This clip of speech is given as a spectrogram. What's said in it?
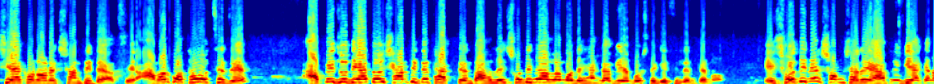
সে এখন অনেক শান্তিতে আছে। আমার কথা হচ্ছে যে আপনি যদি এত শান্তিতে থাকতেন, তাহলে সদিনে আল্লাহ মধ্যে হ্যাঙ্গা বিয়ে বসতে গেছিলেন কেন? এই সদিনের সংসারে আপনি বিয়া কেন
